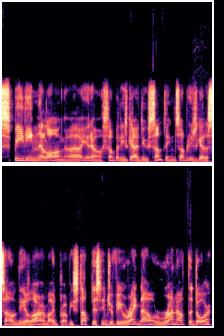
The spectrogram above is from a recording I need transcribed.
speeding along. Uh, you know, somebody's got to do something. Somebody's got to sound the alarm. I'd probably stop this interview right now, run out the door,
